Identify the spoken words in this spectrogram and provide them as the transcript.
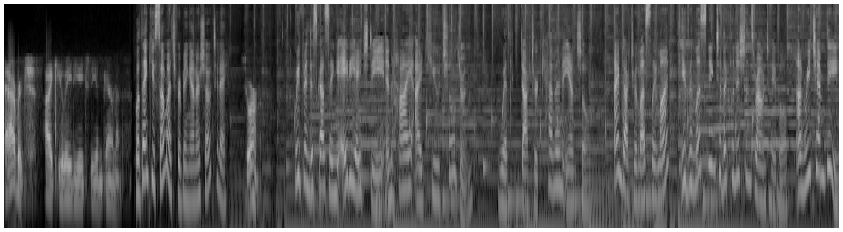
average IQ ADHD impairments. Well, thank you so much for being on our show today. Sure. We've been discussing ADHD in high IQ children with Dr. Kevin Antshel. I'm Dr. Leslie Lundt. You've been listening to the Clinicians Roundtable on ReachMD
